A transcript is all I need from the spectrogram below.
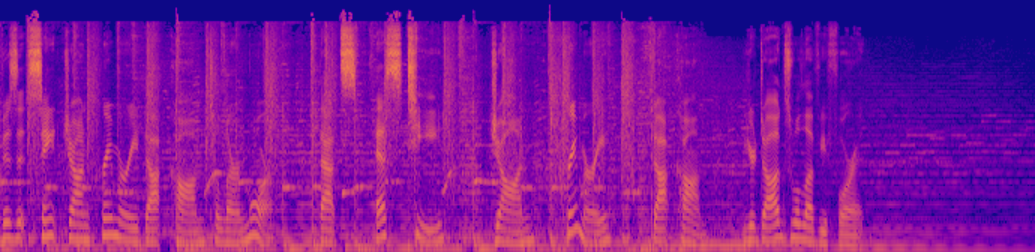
Visit stjohncreamery.com to learn more. That's stjohncreamery.com. Your dogs will love you for it.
